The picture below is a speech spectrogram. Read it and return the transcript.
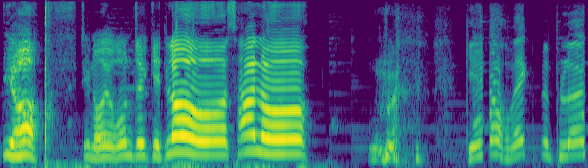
Ja, die neue Runde geht los. Hallo. Geh doch weg mit Blöck.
